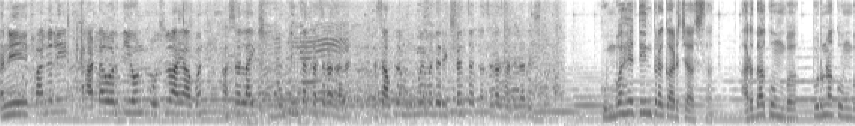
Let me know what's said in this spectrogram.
आणि फायनली घाटावरती येऊन पोहोचलो आहे आपण. असं लाईक बोटिंगचा कचरा झाला जसं आपल्या मुंबईमध्ये रिक्षांचा कचरा झालेला दिसतो. कुंभ हे तीन प्रकारचे असतात. अर्धा कुंभ पूर्ण कुंभ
